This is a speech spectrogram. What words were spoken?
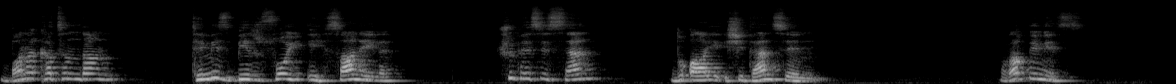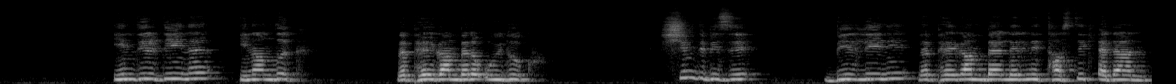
Bana katından temiz bir soy ihsan eyle. Şüphesiz sen duayı işitensin. Rabbimiz indirdiğine inandık ve peygambere uyduk. Şimdi bizi birliğini ve peygamberlerini tasdik eden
